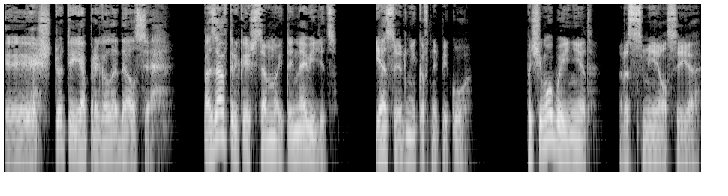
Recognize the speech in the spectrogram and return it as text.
«Э, — Что-то я проголодался. Позавтракаешь со мной, ты навидец. Я сырников напеку. — Почему бы и нет? — рассмеялся я.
